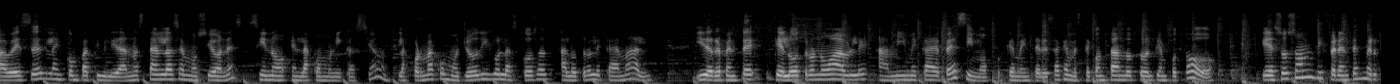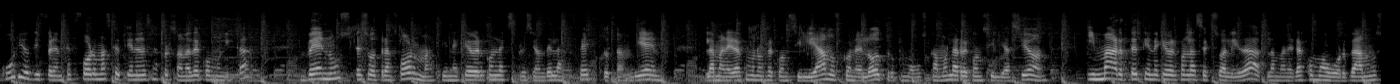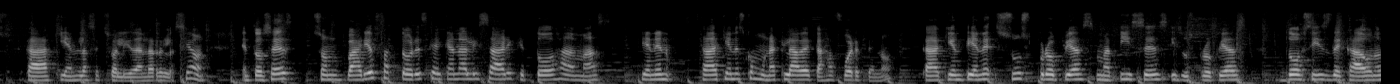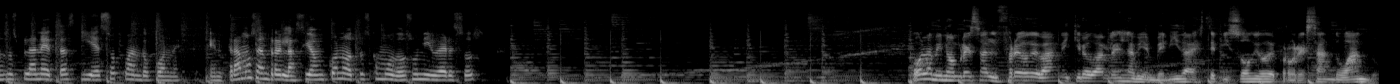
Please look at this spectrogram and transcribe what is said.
A veces la incompatibilidad no está en las emociones, sino en la comunicación. La forma como yo digo las cosas al otro le cae mal. Y de repente que el otro no hable, a mí me cae pésimo porque me interesa que me esté contando todo el tiempo todo. Y esos son diferentes mercurios, diferentes formas que tienen esas personas de comunicar. Venus es otra forma, tiene que ver con la expresión del afecto también, la manera como nos reconciliamos con el otro, como buscamos la reconciliación. Y Marte tiene que ver con la sexualidad, la manera como abordamos cada quien la sexualidad en la relación. Entonces, son varios factores que hay que analizar y que todos además tienen, cada quien es como una clave de caja fuerte, ¿no? Cada quien tiene sus propias matices y sus propias dosis de cada uno de esos planetas y eso cuando entramos en relación con otros como dos universos Hola, mi nombre es Alfredo Devane y quiero darles la bienvenida a este episodio de Progresando Ando,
